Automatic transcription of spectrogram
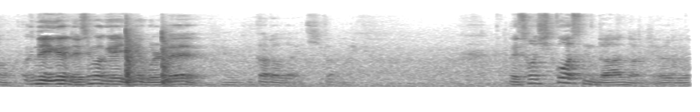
어. 근데 이게 내 생각에 이게 원래 you gotta like, you gotta like. 네, 손 씻고 왔습니다, 나, 여러분.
